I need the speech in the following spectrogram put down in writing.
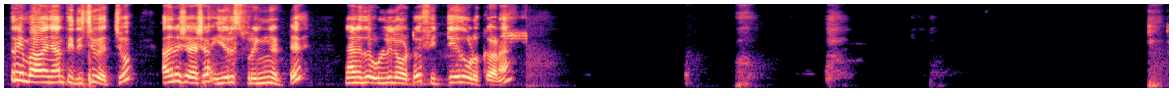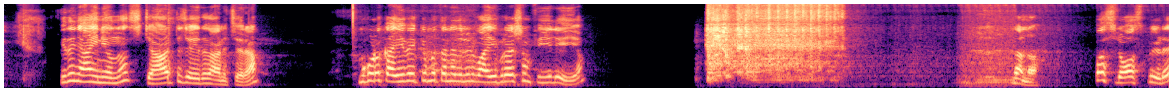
ഇത്രയും ഭാഗം ഞാൻ തിരിച്ചു വെച്ചു. അതിനുശേഷം ഈ ഒരു സ്പ്രിങ് ഇട്ട് ഞാനിത് ഉള്ളിലോട്ട് ഫിറ്റ് ചെയ്ത് കൊടുക്കുകയാണ്. ഇത് ഞാൻ ഇനി ഒന്ന് സ്റ്റാർട്ട് ചെയ്ത് കാണിച്ചു തരാം. നമുക്കിവിടെ കൈ വെക്കുമ്പോൾ തന്നെ ഇതിലൊരു വൈബ്രേഷൻ ഫീൽ ചെയ്യും. ഇതാണോ? ഇപ്പോൾ സ്ലോ സ്പീഡ്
